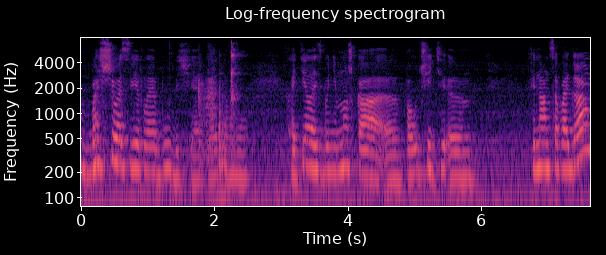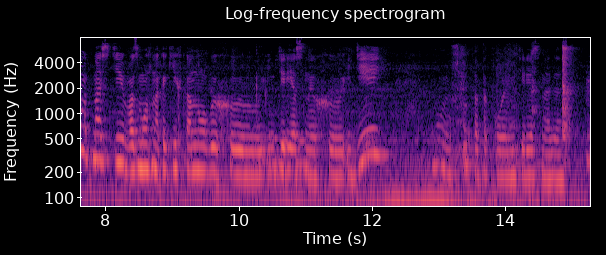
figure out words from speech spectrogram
большое светлое будущее, поэтому хотелось бы немножко э, получить э, финансовой грамотности, возможно, каких-то новых э, интересных идей, ну и что-то такое интересное, да,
